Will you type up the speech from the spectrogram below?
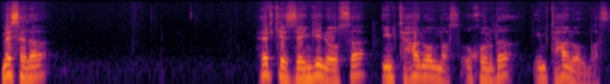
Mesela herkes zengin olsa imtihan olmaz. O konuda imtihan olmaz.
